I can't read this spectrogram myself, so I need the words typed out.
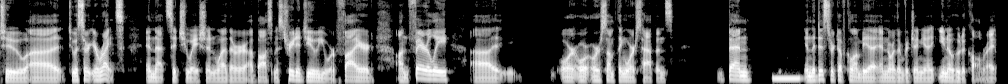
to uh, to assert your rights in that situation. Whether a boss mistreated you, you were fired unfairly, uh, or, or or something worse happens. Ben, in the District of Columbia and Northern Virginia, you know who to call, right?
